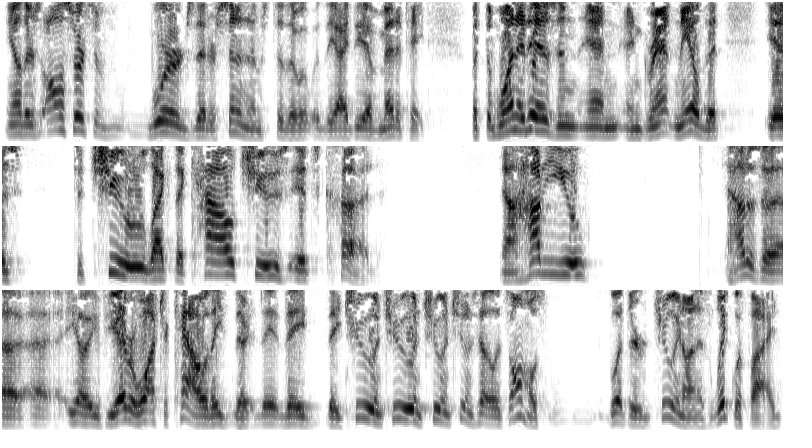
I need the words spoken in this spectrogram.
You know, there's all sorts of words that are synonyms to the the idea of meditate. But the one it is, and and and Grant nailed it, is to chew like the cow chews its cud. Now, how do you, how does a, a you know, if you ever watch a cow, they, they, they, they chew and chew and chew and chew until it's almost, what they're chewing on is liquefied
